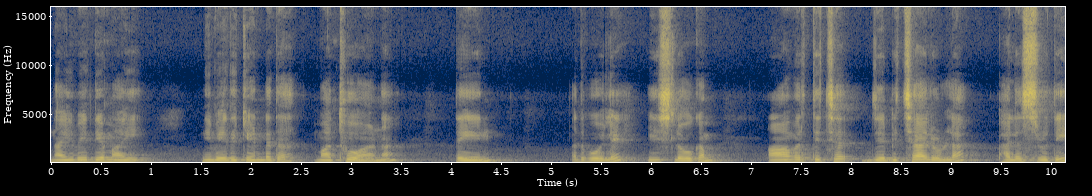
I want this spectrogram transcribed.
നൈവേദ്യമായി നിവേദിക്കേണ്ടത് മധുവാണ്. തേൻ അതുപോലെ ഈ ശ്ലോകം ആവർത്തിച്ച് ജപിച്ചാലുള്ള ഫലശ്രുതി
